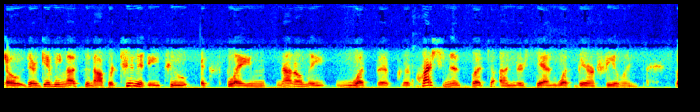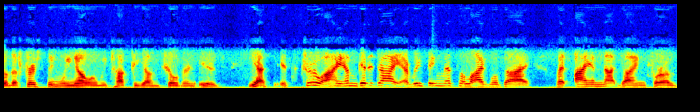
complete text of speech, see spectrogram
So they're giving us an opportunity to explain not only what the, the question is, but to understand what they're feeling. So the first thing we know when we talk to young children is, yes, it's true, I am going to die. Everything that's alive will die, but I am not dying for a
